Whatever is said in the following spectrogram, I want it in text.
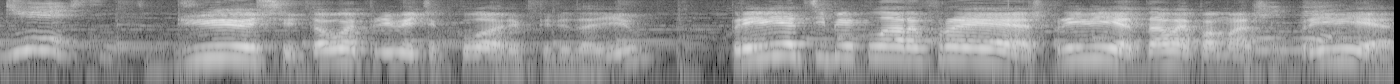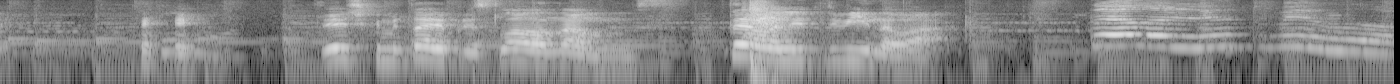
Десять. 10. Давай приветик Кларе передадим. Привет тебе, Клара Фрэш. Привет, давай помашем. Привет. Следующий комментарий прислала нам Стелла Литвинова. Стелла Литвинова.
